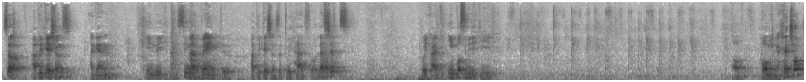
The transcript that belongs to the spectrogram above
So, applications, again, in the uh, similar vein to applications that we had for Lefschetz, we had the impossibility of forming a hedgehog.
